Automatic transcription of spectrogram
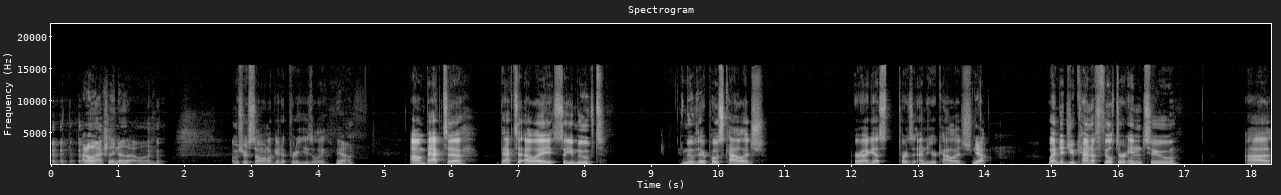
i don't actually know that one I'm sure someone will get it pretty easily. yeah Um, back to back to LA. So you moved you moved there post college, or I guess towards the end of your college. Yeah. Wh- When did you kind of filter into? Uh,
